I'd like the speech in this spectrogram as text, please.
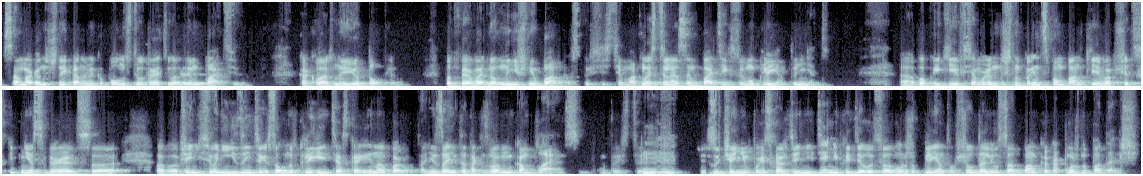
сама рыночная экономика полностью утратила эмпатию, как важное ее топливо. Вот, например, возьмем нынешнюю банковскую систему. Относится ли она с эмпатией к своему клиенту? Нет. Э, вопреки всем рыночным принципам, банки вообще, так сказать, не собираются, э, вообще сегодня не заинтересованы в клиенте, а скорее наоборот. Они заняты так называемым комплайенсом, то есть mm-hmm. изучением происхождения денег и делают все возможное, чтобы клиент вообще удалился от банка как можно подальше.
